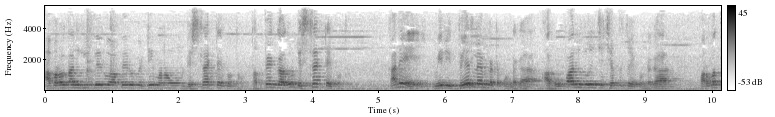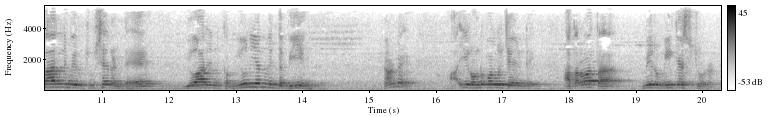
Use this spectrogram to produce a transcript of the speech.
ఆ పర్వతానికి ఈ పేరు ఆ పేరు పెట్టి మనం డిస్ట్రాక్ట్ అయిపోతాం. తప్పేం కాదు డిస్ట్రాక్ట్ అయిపోతాం. కానీ మీరు ఈ పేర్లు ఏం పెట్టకుండా ఆ రూపాన్ని గురించి చింత చేయకుండా పర్వతాన్ని మీరు చూశారంటే you are in communion with the being. ఏమండి? ఈ రెండు పనులు చేయండి. ఆ తర్వాత మీరు మీకే చూడండి.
